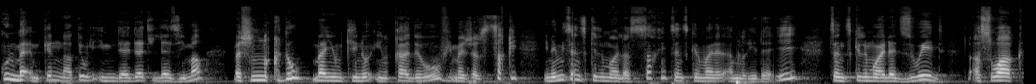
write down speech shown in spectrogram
كل ما أمكن نعطيو الإمدادات اللازمة باش نقدوا ما يمكن انقاذه في مجال السقي. لأن ملي تنتكلموا على السقي تنتكلموا على الامن الغذائي تنتكلموا على تزويد الأسواق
